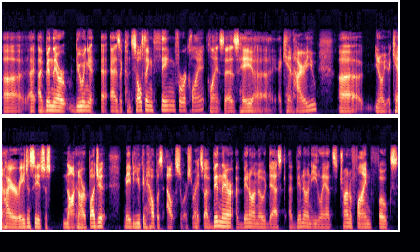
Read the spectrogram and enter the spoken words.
uh, I, have been there doing it as a consulting thing for a client. Client says, "Hey, uh, I can't hire you. Uh, you know, I can't hire your agency. It's just not in our budget. Maybe you can help us outsource, right?" So I've been there. I've been on Odesk. I've been on Elance, trying to find folks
